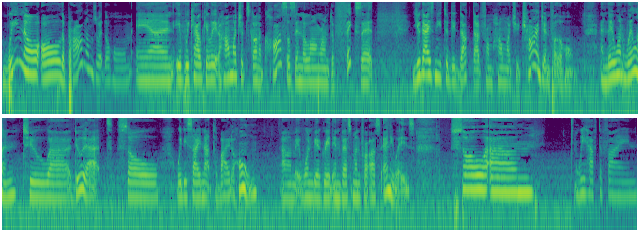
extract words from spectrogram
We know all the problems with the home, and if we calculate how much it's gonna cost us in the long run to fix it, you guys need to deduct that from how much you're charging for the home. And they weren't willing to uh, do that, so we decided not to buy the home um, it wouldn't be a great investment for us, anyways. So, um, we have to find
